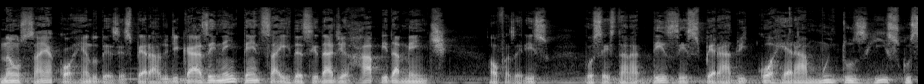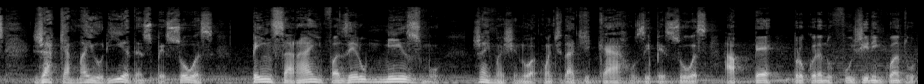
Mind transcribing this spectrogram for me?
Não saia correndo desesperado de casa e nem tente sair da cidade rapidamente. Ao fazer isso, você estará desesperado e correrá muitos riscos, já que a maioria das pessoas pensará em fazer o mesmo. Já imaginou a quantidade de carros e pessoas a pé procurando fugir enquanto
